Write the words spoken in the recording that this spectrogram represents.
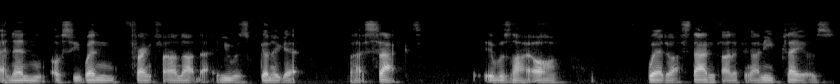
And then obviously when Frank found out that he was going to get like sacked, it was like, oh, where do I stand kind of thing. I need players.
